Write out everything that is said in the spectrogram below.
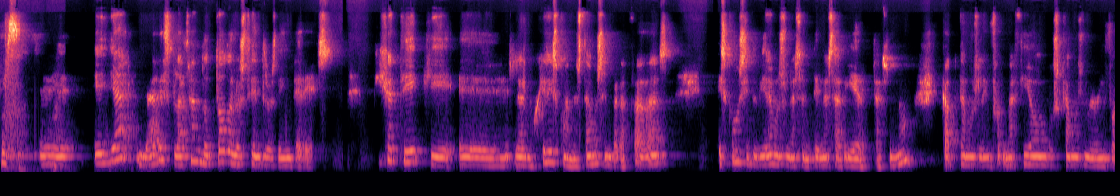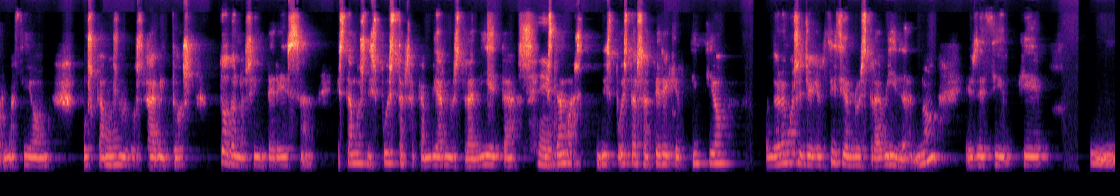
Mm. Eh, ella va desplazando todos los centros de interés. Fíjate que las mujeres cuando estamos embarazadas es como si tuviéramos unas antenas abiertas, ¿no? Captamos la información, buscamos nueva información, buscamos mm. nuevos hábitos, todo nos interesa, estamos dispuestas a cambiar nuestra dieta, estamos dispuestas a hacer ejercicio cuando no hemos hecho ejercicio en nuestra vida, ¿no? Es decir, que mm,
